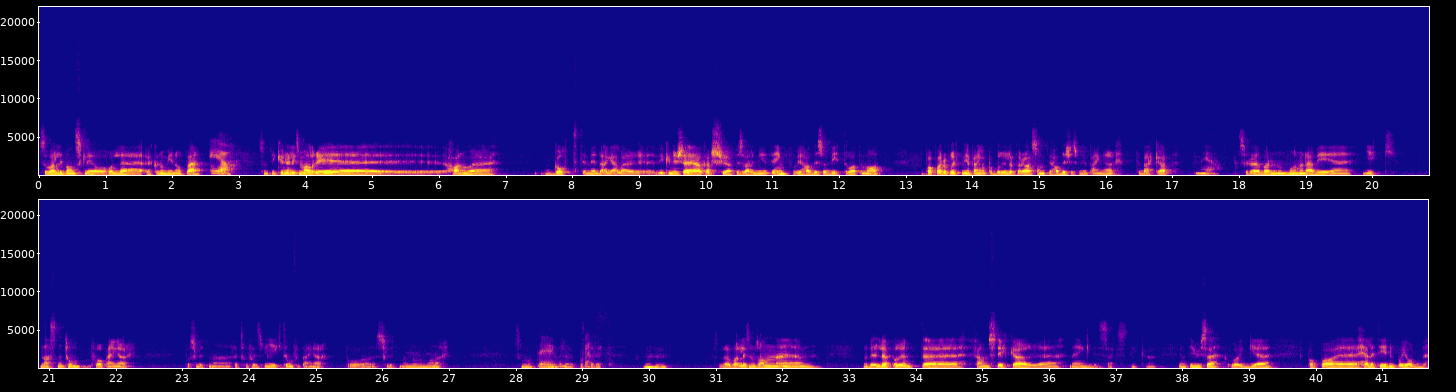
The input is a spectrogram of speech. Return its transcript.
så var det litt vanskelig å holde økonomien oppe. Ja. Sånn at vi kunne liksom aldri eh, ha noe godt til middag, eller vi kunne ikke akkurat kjøpe så veldig mye ting, for vi hadde så vidt råd til mat. Pappa hadde brukt mye penger på bryllupet, da, sånn at vi hadde ikke så mye penger til backup. ja. Så da var det noen måneder der vi eh, gikk nesten tom for penger på slutten av Jeg tror faktisk vi gikk tom for penger på slutten av noen måneder. Så måtte Det er jo litt stress. Mm -hmm. Så da var det liksom sånn eh, Når det løper rundt eh, fem stykker, eh, nei egentlig seks stykker rundt i huset, og eh, pappa er hele tiden på jobb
